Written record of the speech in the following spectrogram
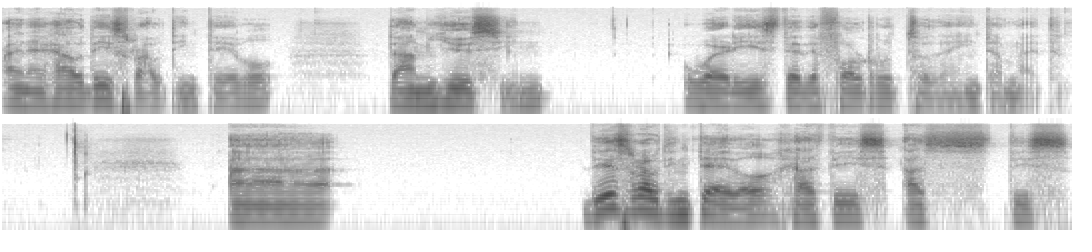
and I have this routing table that I'm using where is the default route to the internet. Uh, this routing table has these as these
